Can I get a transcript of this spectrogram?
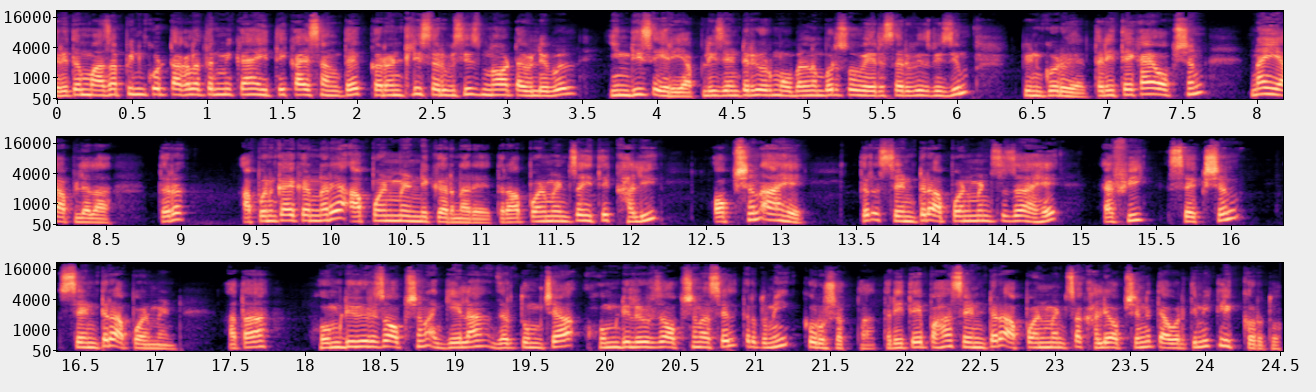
तर इथं माझा पिनकोड टाकला तर मी काय इथे काय सांगते currently service is not available in this area please enter your mobile number so where service resume pincode where तर इथे काय ऑप्शन नाही आहे आपल्याला. तर आपण काय करणार आहे? अपॉइंटमेंटने करणार आहे. तर अपॉइंटमेंटचा इथे खाली ऑप्शन आहे. तर सेंटर अपॉइंटमेंटचं जे आहे एफी सेक्शन सेंटर अपॉइंटमेंट आता होम डिलिव्हरीचा ऑप्शन गेला. जर तुमच्या होम डिलिव्हरीचा ऑप्शन असेल तर तुम्ही करू शकता. तर इथे पहा सेंटर अपॉइंटमेंटचा खाली ऑप्शन आहे त्यावरती मी क्लिक करतो.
